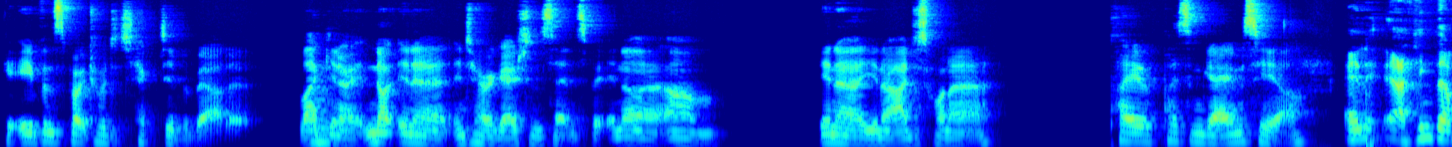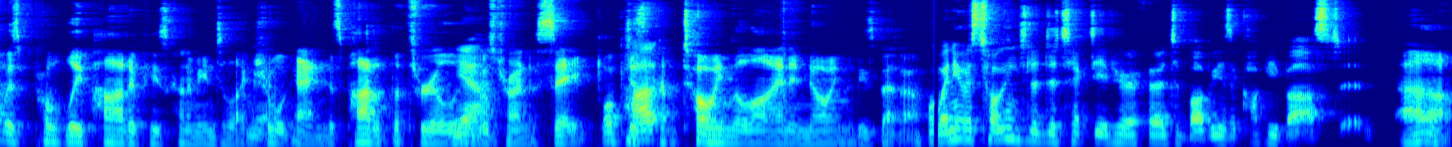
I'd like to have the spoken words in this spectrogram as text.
He even spoke to a detective about it, like you know, not in an interrogation sense, but in a um, in a you know, I just want to play play some games here. And I think that was probably part of his kind of intellectual game. It's part of the thrill that Yeah. he was trying to seek. Well, just part- kind of towing the line and knowing that he's better. When he was talking to the detective, he referred to Bobby as a cocky bastard. Oh.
